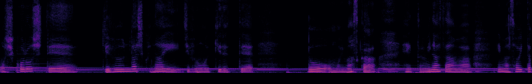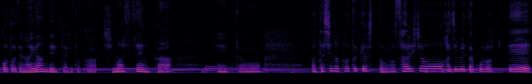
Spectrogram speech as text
押し殺して自分らしくない自分を生きるってどう思いますか、えっと、皆さんは今そういったことで悩んでいたりとかしませんか？えっと私のポッドキャストを最初始めた頃って、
